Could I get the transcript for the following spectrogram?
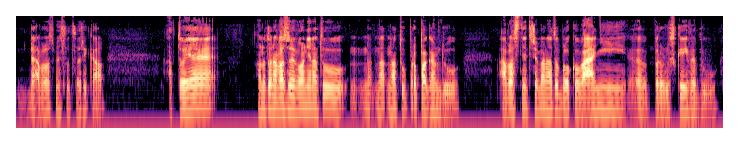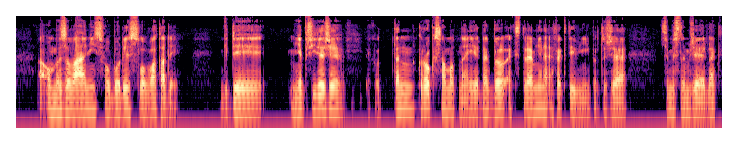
dávalo smysl, co říkal. A to je, ono to navazuje volně na tu, na, na, na tu propagandu a vlastně třeba na to blokování e, pro ruských webů a omezování svobody slova tady, kdy mně přijde, že jako ten krok samotný jednak byl extrémně neefektivní, protože si myslím, že jednak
